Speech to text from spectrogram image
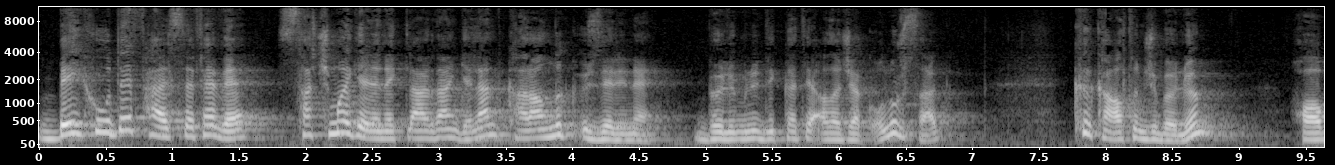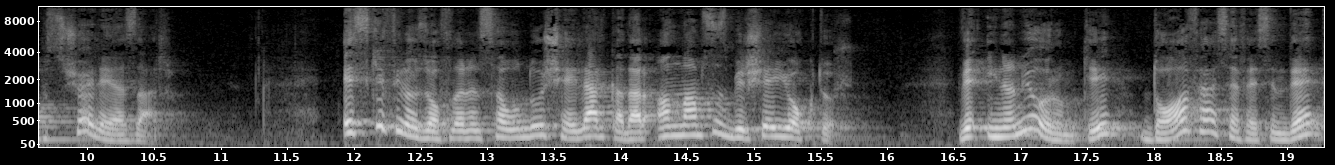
Beyhude felsefe ve saçma geleneklerden gelen karanlık üzerine bölümünü dikkate alacak olursak 46. bölüm Hobbes şöyle yazar. Eski filozofların savunduğu şeyler kadar anlamsız bir şey yoktur. Ve inanıyorum ki doğa felsefesinde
